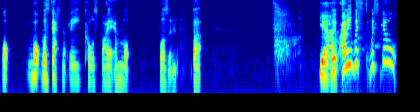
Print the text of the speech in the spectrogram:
what what was definitely caused by it and what wasn't but yeah we, i mean we're, we're still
